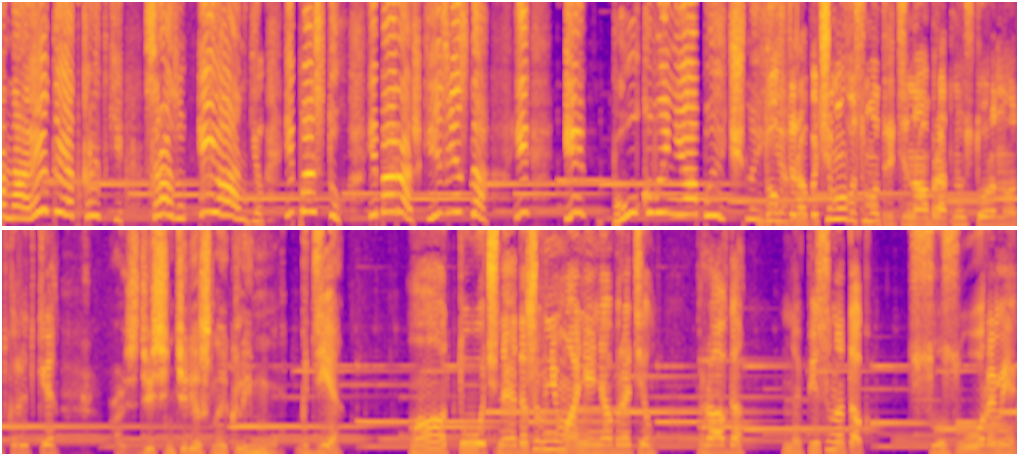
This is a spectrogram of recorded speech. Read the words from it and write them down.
А на этой открытке сразу и ангел, и пастух, и барашки, и звезда И, и буквы необычные. Доктор, а почему вы смотрите на обратную сторону открытки? А здесь интересное клеймо. Где? А, точно, я даже внимания не обратил. Правда, написано так, с узорами.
